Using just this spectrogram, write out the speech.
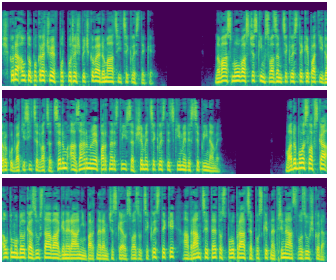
Škoda Auto pokračuje v podpoře špičkové domácí cyklistiky. Nová smlouva s Českým svazem cyklistiky platí do roku 2027 a zahrnuje partnerství se všemi cyklistickými disciplínami. Mladoboleslavská automobilka zůstává generálním partnerem Českého svazu cyklistiky a v rámci této spolupráce poskytne 13 vozů Škoda.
